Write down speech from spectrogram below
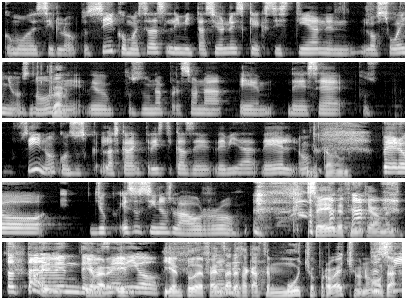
¿cómo decirlo? Pues sí, como esas limitaciones que existían en los sueños, ¿no? De, pues, una persona em, de ese, pues sí, ¿no? Con sus, las características de, de, vida de él, ¿no? De cada uno. Pero yo, eso sí nos lo ahorró. Sí, definitivamente. Totalmente. y, en tu defensa le sacaste mucho provecho, ¿no? Pues o sea,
